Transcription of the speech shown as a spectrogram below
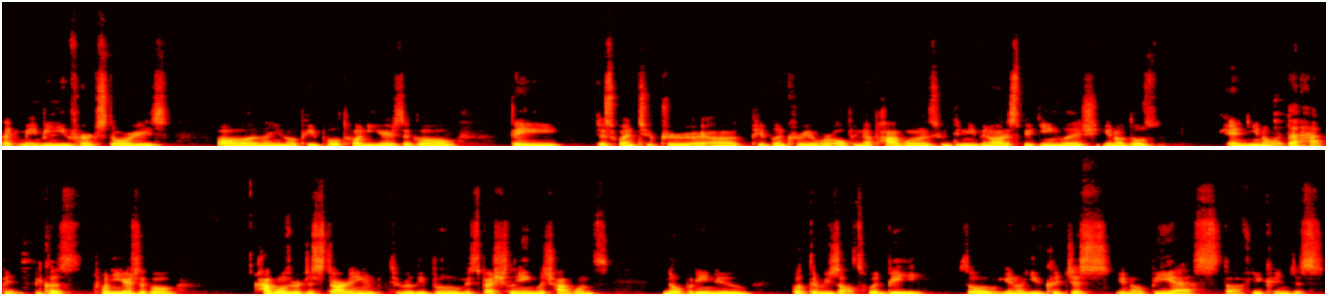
Like maybe you've heard stories, oh, and you know, people 20 years ago, they just went to Korea, uh, people in Korea were opening up hagwons who didn't even know how to speak English. You know, those, and you know what? That happened because 20 years ago, Hagwons were just starting to really boom, especially English Hagwons. Nobody knew what the results would be. So, you know, you could just, you know, BS stuff. You can just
